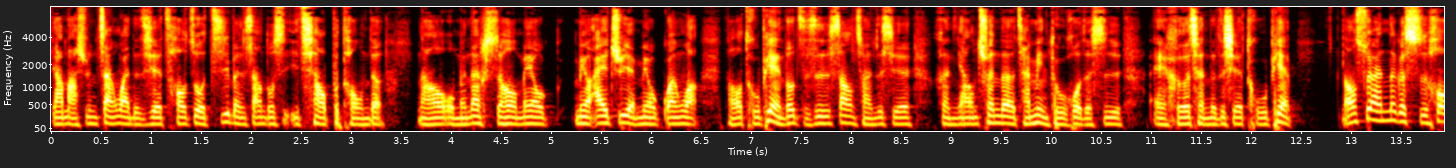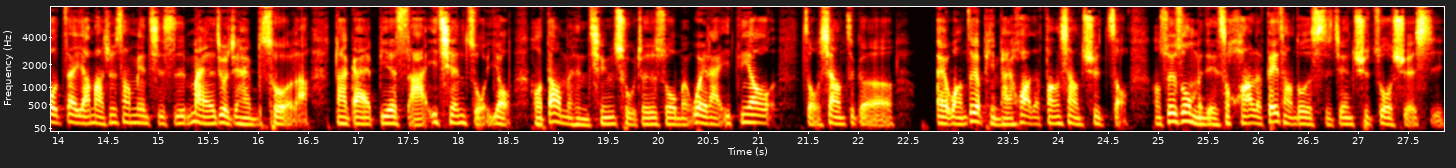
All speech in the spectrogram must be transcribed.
亚马逊站外的这些操作，基本上都是一窍不通的。然后我们那个时候没有没有 IG，也没有官网，然后图片也都只是上传这些很阳春的产品图，或者是诶合成的这些图片。然后虽然那个时候在亚马逊上面其实卖的就已经还不错了，大概 BSR 一千左右。好，但我们很清楚，就是说我们未来一定要走向这个。哎，往这个品牌化的方向去走啊，所以说我们也是花了非常多的时间去做学习，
